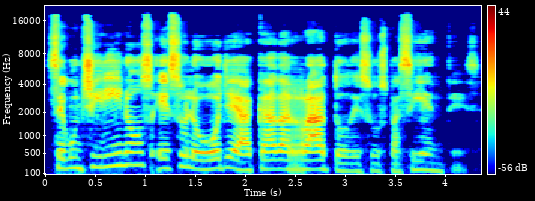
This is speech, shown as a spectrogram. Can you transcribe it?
Según Chirinos, eso lo oye a cada rato de sus pacientes.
